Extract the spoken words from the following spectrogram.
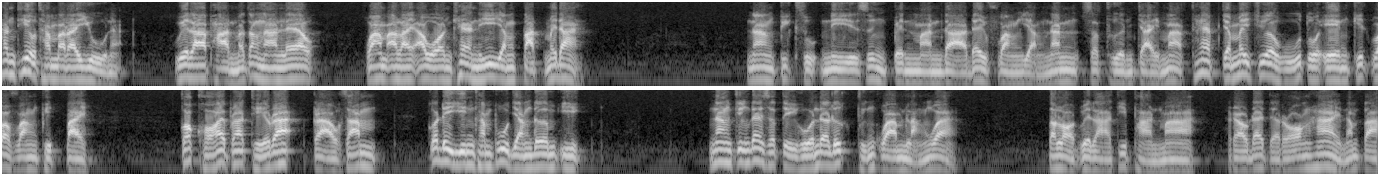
ท่านเที่ยวทำอะไรอยู่น่ะ เวลาผ่านมาตั้งนานแล้ว ความอะไรอาวรแค่นี้ยังตัดไม่ได้ นางภิกษุณีซึ่งเป็นมารดาได้ฟังอย่างนั้นสะเทือนใจมาก แทบจะไม่เชื่อหูตัวเองคิดว่าฟังผิดไป ก็ขอให้พระเถระกล่าวซ้ำก็ได้ยินคำพูดอย่างเดิมอีก นางจึงได้สติหวนระลึกถึงความหลังว่า ตลอดเวลาที่ผ่านมา เราได้แต่ร้องไห้น้ำตา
